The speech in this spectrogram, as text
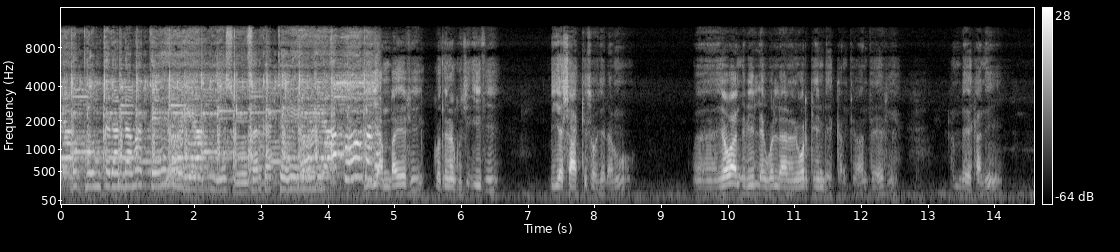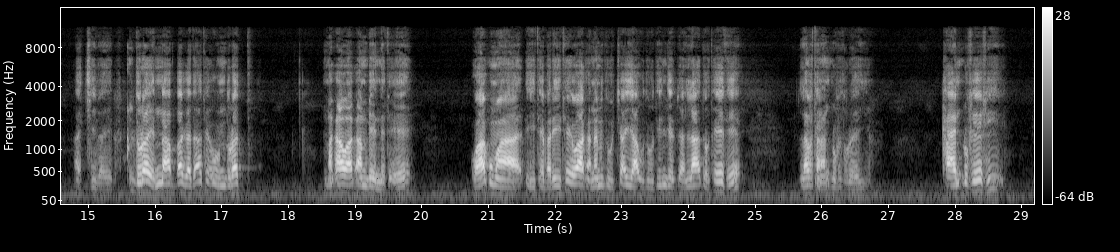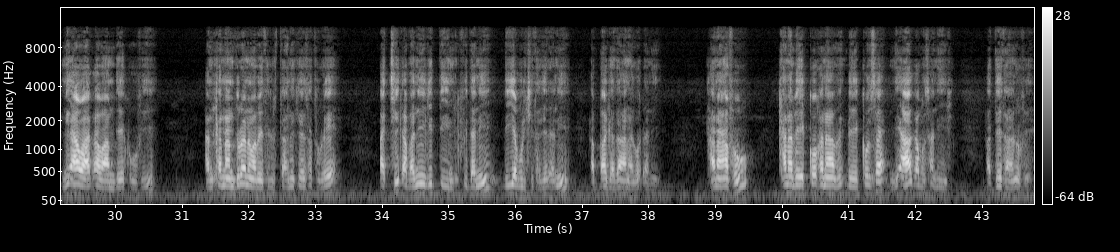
Lubbuun biyya ambayee fi godina guji'iiti biyya shaakkisoo jedhamu yoo waan dhibiillee wallaalan warqiin beekamti waan ta'eef kan beekanii achii bahee dhufe. Dura innaa abbaa gadaa ta'uun duratti maqaa waaqaan beekne ta'ee waaquma dhiite bariitee waaqa nami duuchaa yaa'u duutiin jedhu callaa ta'ee lafa tanan dhufu tureeyyu. Kaan dhufee mi'a waaqaa waan beekuu fi kan kanaan dura nama beekta kiristaanii keessa ture achii qabanii giddiin fidanii biyya bulchita jedhanii abbaa gadaana godhanii. Kanaafuu kana beekoo kana beekumsa mi'aa qabu saniif addee tana dhufe.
